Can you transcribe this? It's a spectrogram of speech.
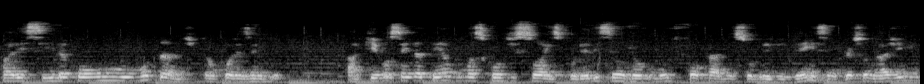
parecida com o Mutante. Então, por exemplo, aqui você ainda tem algumas condições. Por ele ser um jogo muito focado em sobrevivência, o personagem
